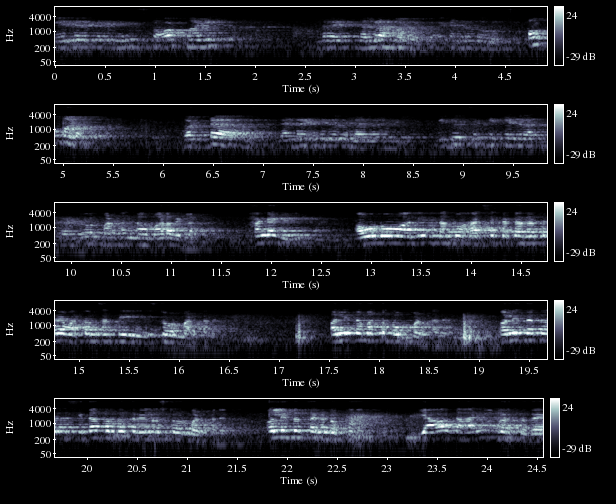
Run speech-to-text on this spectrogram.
ಬೇರೆ ಬೇರೆ ಕಡೆ ನೀರು ಸ್ಟಾಕ್ ಮಾಡಿ, ಅಂದ್ರೆ ಸಂಗ್ರಹ ಮಾಡಬೇಕು, ಯಾಕಂದ್ರೆ ಅದು ಪಂಪ್ ಮಾಡೋದು. ದೊಡ್ಡ ಜನರ ಎದುರೋದಿಲ್ಲ ವಿದ್ಯುತ್ ಶಕ್ತಿ ಕೇಂದ್ರ ಕಂಟ್ರೋಲ್ ಮಾಡಿದಂಗೆ ನಾವು ಮಾಡೋದಿಲ್ಲ. ಹಾಗಾಗಿ ಅವನು ಅಲ್ಲಿಂದ ತಂದು ಹಾರಿಸಿ ಕಟ್ಟೋದಂದ್ರೆ ಮತ್ತೊಂದು ಸತಿ ಸ್ಟೋರ್ ಮಾಡ್ತಾನೆ. ಅಲ್ಲಿಂದ ಮತ್ತೆ ಪಂಪ್ ಮಾಡ್ತಾನೆ. ಅಲ್ಲಿಂದ ತಂದು ಸಿದ್ದಾಪುರದ ಹತ್ರ ಎಲ್ಲ ಸ್ಟೋರ್ ಮಾಡ್ತಾನೆ. ಅಲ್ಲಿಂದ ತಗೊಂಡು ಹೋಗ್ತಾನೆ. ಯಾವ ದಾರಿಲಿ ಬರ್ತದೆ?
